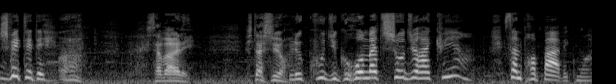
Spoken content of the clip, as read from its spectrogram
je vais t'aider. Ça va aller. Je t'assure. Le coup du gros macho dur à cuire Ça ne prend pas avec moi.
